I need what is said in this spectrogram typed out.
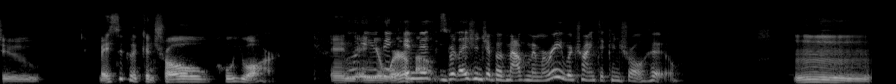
to basically control who you are and, who do you think in this relationship of Malcolm and Marie, we're trying to control who? Mm.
